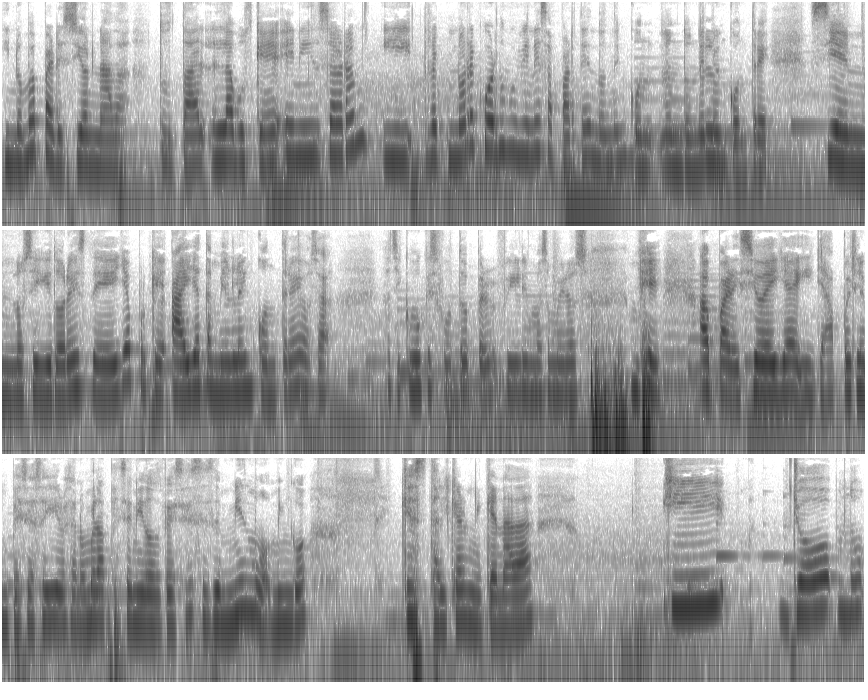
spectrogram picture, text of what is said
y no me apareció nada. Total, la busqué en Instagram y no recuerdo muy bien esa parte en donde, en donde lo encontré. Si en los seguidores de ella, porque a ella también la encontré, o sea así como que su foto de perfil más o menos me apareció ella y ya pues la empecé a seguir, o sea, no me la pensé ni dos veces, ese mismo domingo que Stalker ni que nada. Y yo no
